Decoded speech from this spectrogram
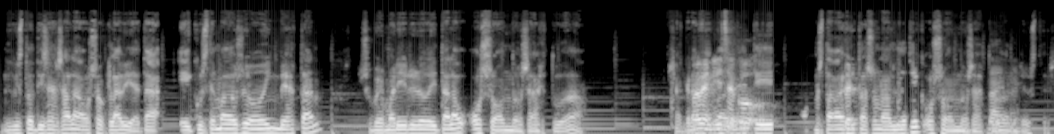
nik uste izan zala oso klabia, eta ikusten badozu oin bertan, Super Mario irurogeita lau oso ondo sartu da. Osea, Bai, niretzako- apostagarritasun aldetik oso ondo sartu Bai, da, bai. nire ustez.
